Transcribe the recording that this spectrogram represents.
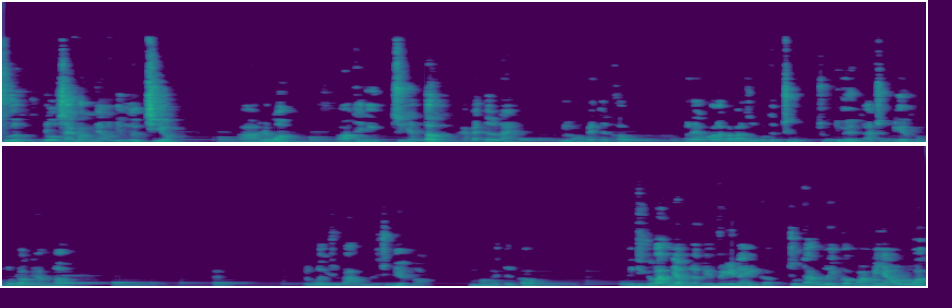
phương độ dài bằng nhau nhưng ngược chiều. Đó, đúng không? Đó thế thì suy ra tổng hai vector này luôn bằng vector không ở đây hoặc là các bạn dùng công thức trung trung tuyến là trung điểm của một đoạn thẳng đó, lúc vậy chúng ta cũng lấy trung điểm rồi nhưng bằng vector không vậy thì các bạn nhẩm là cái vế này chúng ta cũng lấy cộng vào với nhau đúng không?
